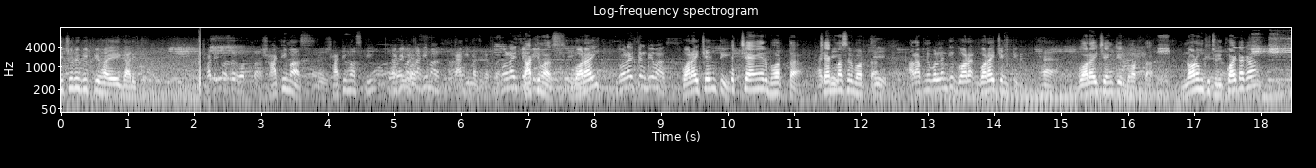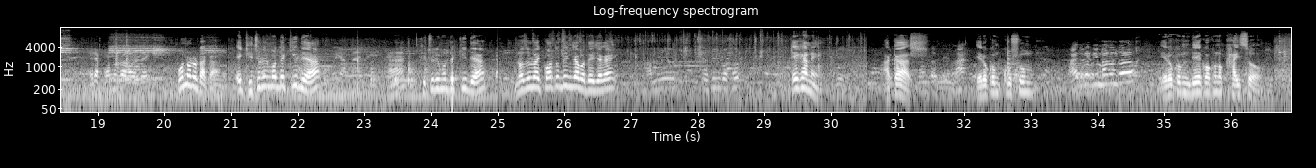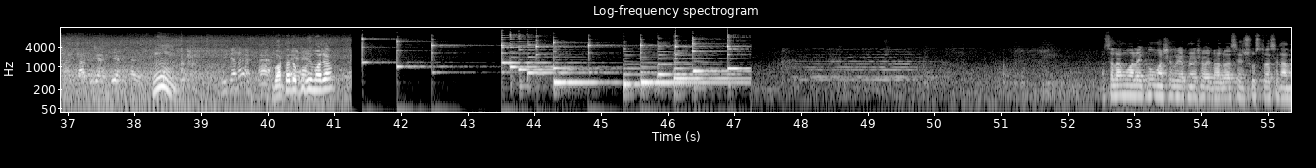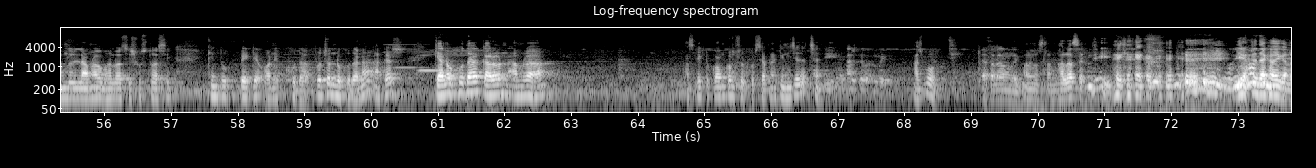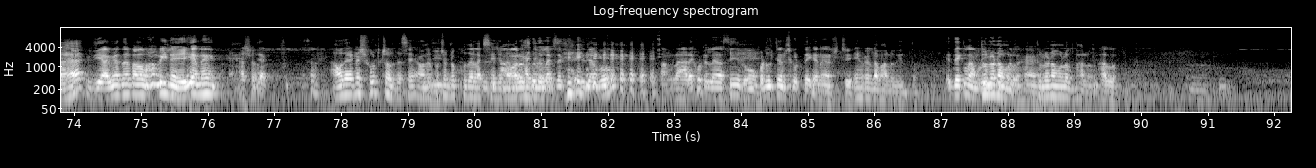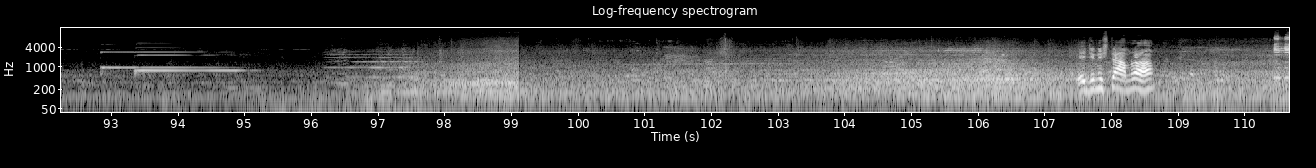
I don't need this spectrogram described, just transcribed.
খিচুড়ি বিক্রি হয় এই গাড়িতে। ষাটি মাছ ষাটি মাছ কি? টাকি মাছ গড়াই চেংটি চ্যাংয়ের ভর্তা। চ্যাং জি, মাছের ভর্তা। আর আপনি বললেন কি গড়া- গড়াই চেংটি হ্যাঁ। গড়াই চেংটির ভর্তা। নরম খিচুড়ি। কয় টাকা? এটা পনেরো টাকা পনেরো টাকা। এই খিচুড়ির মধ্যে কি দেয়া? হ্যাঁ? খিচুড়ির মধ্যে কি দেয়া? নজরুল ভাই কতদিন যাবত এই জায়গায়? আমি পঁচিশ বছর। এখানে। আকাশ, এরকম কুসুম। এরকম দিয়ে কখনো খাইছো? হুম। ভর্তা তো খুবই মজা। আসসালামু আলাইকুম, আশা করি আপনারা সবাই ভালো আছেন, সুস্থ আছেন, আলহামদুলিল্লাহ, আমরাও ভালো আছি, সুস্থ আছি। কিন্তু পেটে অনেক ক্ষুধা প্রচণ্ড ক্ষুধা না আকাশ? কেন ক্ষুধা? কারণ আমরা আজকে একটু কম কম শুট করছি। আপনারা কি নিচে যাচ্ছেন? আসব? আসসালামু আলাইকুম। ওয়ালাইকুম আসসালাম। ভালো আছেন? একটু দেখা হয়ে গেল হ্যাঁ? জি আমি আপনার পাবো ভাবি নাই এখানে। আসো। আমাদের একটা শুট চলতেছে। আমাদের প্রচণ্ড ক্ষুধা লাগছে এই জন্য আমরা আমারও খাইতে ক্ষুধা লাগছে খাইতে যাব। আমরা আরেক হোটেলে আছি রুম হোটেল চেঞ্জ করতে এখানে আসছি। এই হোটেলটা ভালো কিন্তু। দেখলাম তুলনামূলক হ্যাঁ। তুলনামূলক ভালো। ভালো। এই জিনিসটা আমরা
